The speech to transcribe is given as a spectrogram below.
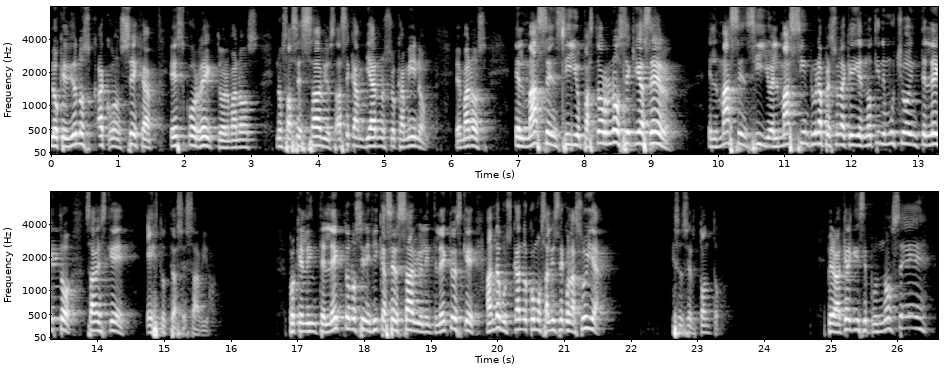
lo que Dios nos aconseja es correcto, hermanos, nos hace sabios, hace cambiar nuestro camino. Hermanos, el más sencillo, pastor, no sé qué hacer. El más sencillo, el más simple, una persona que no tiene mucho intelecto, ¿sabes qué? Esto te hace sabio. Porque el intelecto no significa ser sabio, el intelecto es que anda buscando cómo salirse con la suya. Eso es ser tonto. Pero aquel que dice, pues no sé,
